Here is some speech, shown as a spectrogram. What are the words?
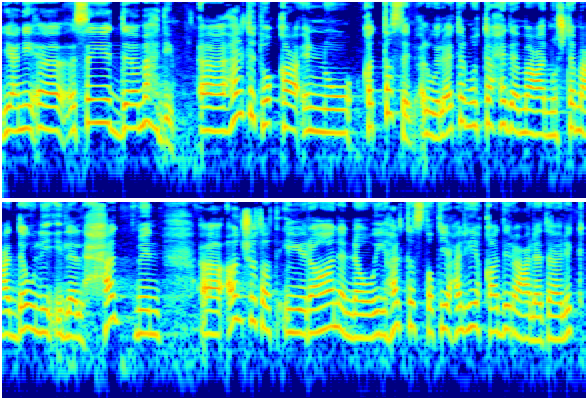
يعني السيد مهدي هل تتوقع إنه قد تصل الولايات المتحدة مع المجتمع الدولي إلى الحد من أنشطة إيران النووية؟ هل تستطيع؟ هل هي قادرة على ذلك؟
